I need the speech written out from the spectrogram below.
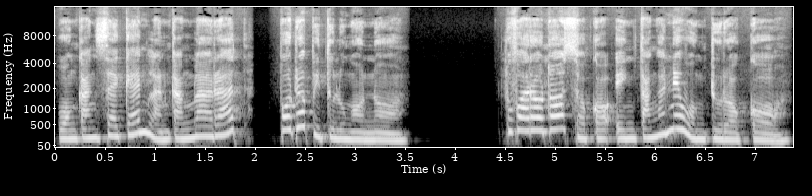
Wong kang sekeng lan kang mlarat padha pitulungono luwarana saka ing tangane wong duraka.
